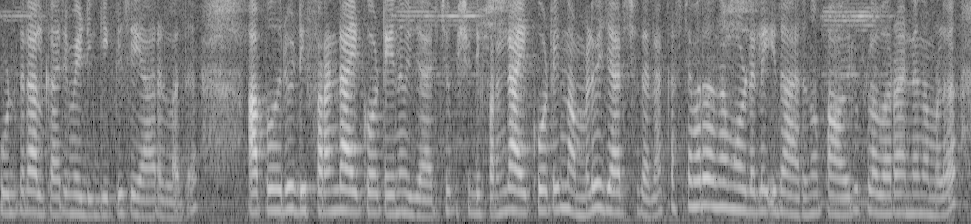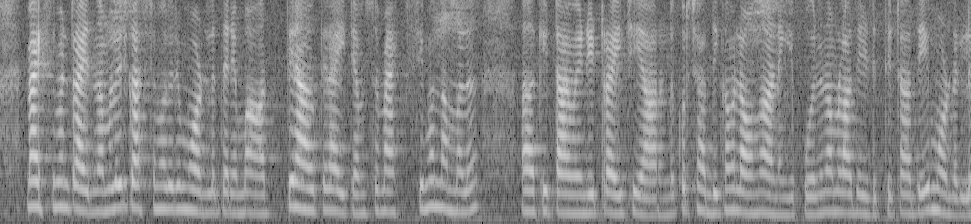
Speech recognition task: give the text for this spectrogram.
കൂടുതൽ ആൾക്കാരും വെഡിങ് കേക്ക് ചെയ്യാറുള്ളത്. അപ്പോൾ ഒരു ഡിഫറെന്റ് ആയിക്കോട്ടെ എന്ന് വിചാരിച്ചു. പക്ഷേ ഡിഫറെന്റ് ആയിക്കോട്ടെ എന്ന് നമ്മൾ വിചാരിച്ചതല്ല. കസ്റ്റമർ തന്ന മോഡൽ ഇതായിരുന്നു. അപ്പോൾ ആ ഒരു ഫ്ലവർ തന്നെ നമ്മൾ മാക്സിമം ട്രൈ ചെയ്ത് നമ്മളൊരു കസ്റ്റമർ ഒരു മോഡൽ തരുമ്പോൾ അതിനകത്തുള്ള ഐറ്റംസ് മാക്സിമം നമ്മൾ കിട്ടാൻ വേണ്ടി ട്രൈ ചെയ്യാറുണ്ട്. കുറച്ച് അധികം ലോങ് ആണെങ്കിൽ പോലും നമ്മൾ അത് എടുത്തിട്ട് അതേ മോഡലിൽ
